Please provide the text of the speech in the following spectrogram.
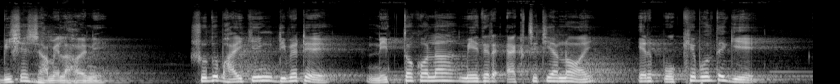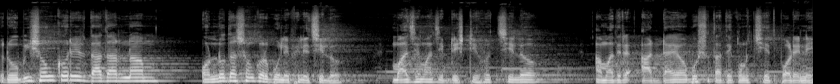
বিশেষ ঝামেলা হয়নি। শুধু ভাইকিং ডিবেটে নৃত্যকলা মেয়েদের একচেটিয়া নয়, এর পক্ষে বলতে গিয়ে রবিশঙ্করের দাদার নাম অন্নদাশঙ্কর বলে ফেলেছিল। মাঝে মাঝে বৃষ্টি হচ্ছিল। আমাদের আড্ডায় অবশ্য তাতে কোনো ছেদ পড়েনি।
